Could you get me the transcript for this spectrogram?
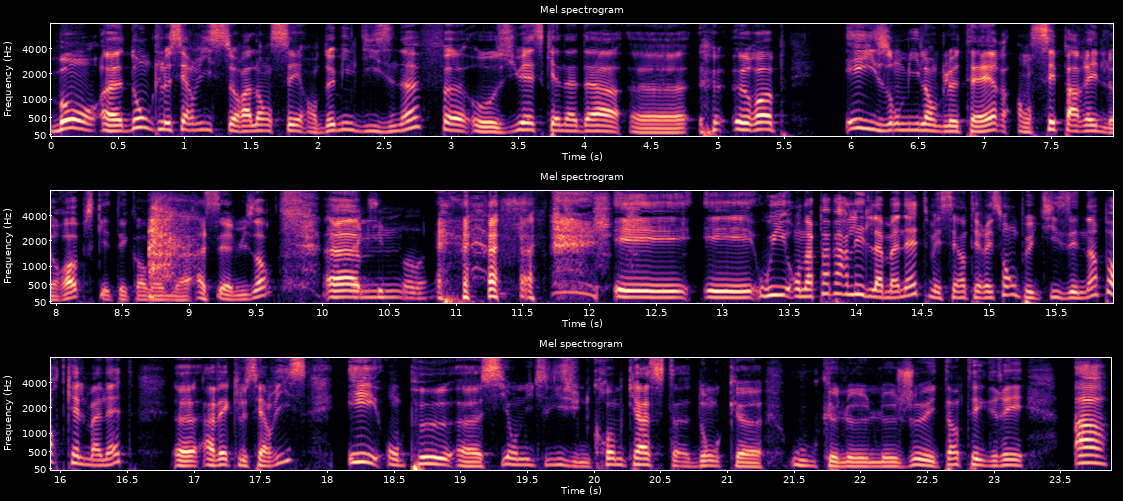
Bon, euh, donc le service sera lancé en 2019 euh, aux US, Canada, euh, Europe et ils ont mis l'Angleterre en séparé de l'Europe, ce qui était quand même assez amusant. Euh, et, et, oui, on n'a pas parlé de la manette, mais c'est intéressant. On peut utiliser n'importe quelle manette euh, avec le service, et on peut, euh, si on utilise une Chromecast, donc ou que le, le, jeu est intégré à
